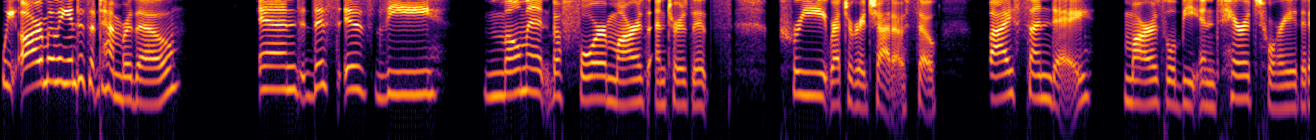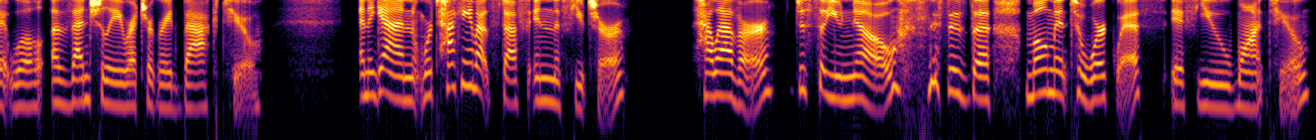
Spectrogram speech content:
We are moving into September, though. And this is the moment before Mars enters its pre retrograde shadow. So by Sunday, Mars will be in territory that it will eventually retrograde back to. And again, we're talking about stuff in the future. However, just so you know, this is the moment to work with if you want to,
